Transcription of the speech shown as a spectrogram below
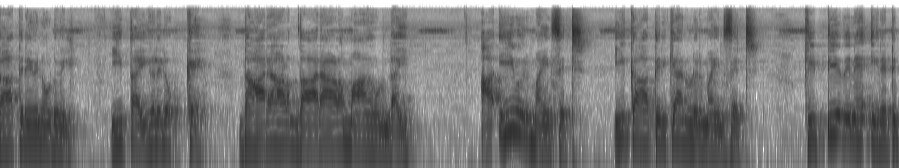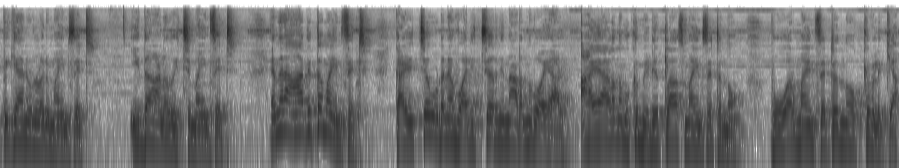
കാത്തിരിവിനൊടുവിൽ ഈ തൈകളിലൊക്കെ ധാരാളം ധാരാളം മാങ്ങകളുണ്ടായി. ഈ ഒരു മൈൻഡ് സെറ്റ് ഈ കാത്തിരിക്കാനുള്ളൊരു മൈൻഡ് സെറ്റ് കിട്ടിയതിനെ ഇരട്ടിപ്പിക്കാനുള്ളൊരു മൈൻഡ് സെറ്റ് ഇതാണ് റിച്ച് മൈൻഡ് സെറ്റ് എന്നാൽ ആദ്യത്തെ മൈൻഡ് സെറ്റ് കഴിച്ച ഉടനെ വലിച്ചെറിഞ്ഞ് നടന്നു പോയ അയാളെ നമുക്ക് മിഡിൽ ക്ലാസ് മൈൻഡ് സെറ്റ് എന്നോ പുവർ മൈൻഡ് സെറ്റ് എന്നോ ഒക്കെ വിളിക്കാം.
